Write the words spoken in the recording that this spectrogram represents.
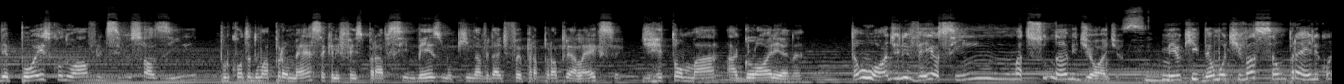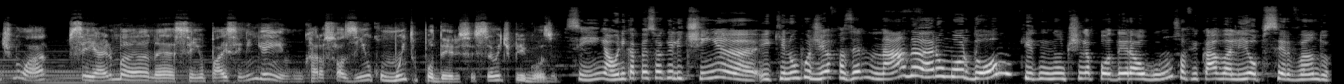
Depois, quando o Alfred se viu sozinho, por conta de uma promessa que ele fez para si mesmo, que na verdade foi para a própria Alexia, de retomar a glória, né? Então o ódio ele veio assim, uma tsunami de ódio. Sim. Meio que deu motivação para ele continuar sem a irmã, né? Sem o pai, sem ninguém. Um cara sozinho com muito poder. Isso é extremamente perigoso. Sim, a única pessoa que ele tinha e que não podia fazer nada era o mordomo, que não tinha poder algum, só ficava ali observando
